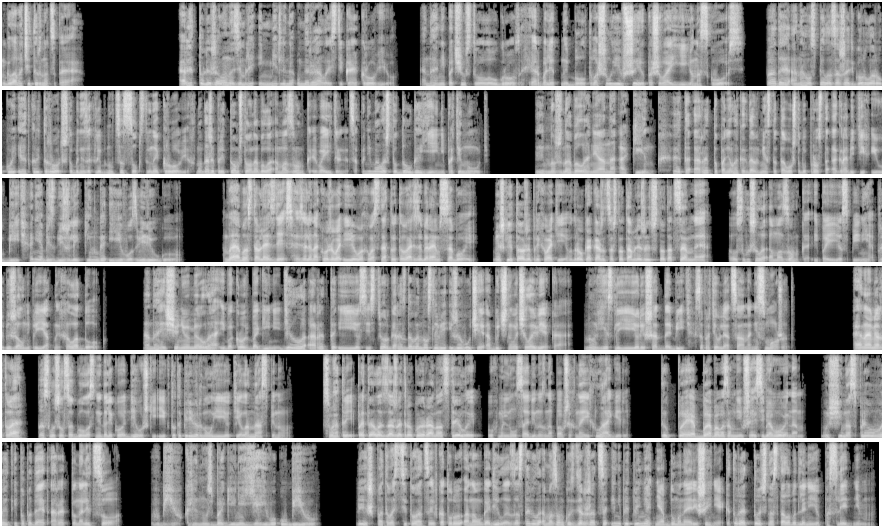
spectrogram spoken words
Глава 14 Аретто лежала на земле и медленно умирала, истекая кровью. Она не почувствовала угрозы, и арбалетный болт вошел ей в шею, прошивая ее насквозь. Падая, она успела зажать горло рукой и открыть рот, чтобы не захлебнуться собственной кровью. Но даже при том, что она была амазонкой, воительница, понимала, что долго ей не протянуть. Им нужна была не она, а Кинг. Это Аретто поняла, когда вместо того, чтобы просто ограбить их и убить, они обездвижили Кинга и его зверюгу. «Бабу оставляй здесь. Зеленокожего и его хвостатую тварь забираем с собой. Мешки тоже прихвати. Вдруг окажется, что там лежит что-то ценное». Услышала амазонка, и по ее спине пробежал неприятный холодок. Она еще не умерла, ибо кровь богини делала Аретта и ее сестер гораздо выносливее и живучее обычного человека. Но если ее решат добить, сопротивляться она не сможет. «Она мертва?» – послышался голос недалеко от девушки, и кто-то перевернул ее тело на спину. «Смотри, пыталась зажать рукой рану от стрелы», – ухмыльнулся один из напавших на их лагерь. Тупая баба, возомнившая себя воином. Мужчина сплевывает и попадает Аретту на лицо. «Убью, клянусь богиней, я его убью!» Лишь патовость ситуации, в которую она угодила, заставила амазонку сдержаться и не предпринять необдуманное решение, которое точно стало бы для нее последним.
